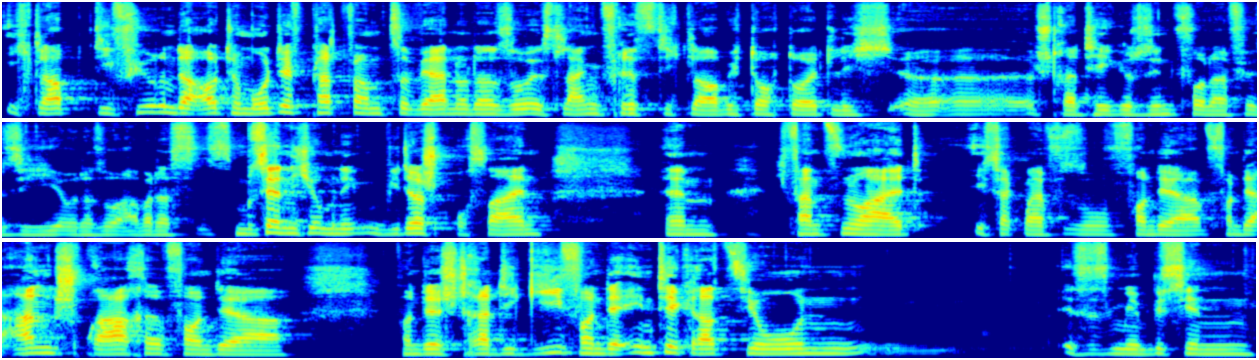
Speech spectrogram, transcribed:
ich glaube, die führende Automotive-Plattform zu werden oder so ist langfristig, glaube ich, doch deutlich äh, äh, strategisch sinnvoller für sie oder so. Aber das, das muss ja nicht unbedingt ein Widerspruch sein. Ähm, ich fand es nur halt ich sag mal so von der von der Ansprache, von der von der Strategie, von der Integration ist es mir ein bisschen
